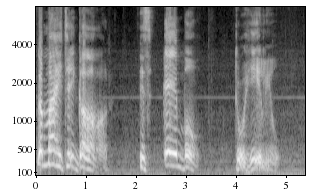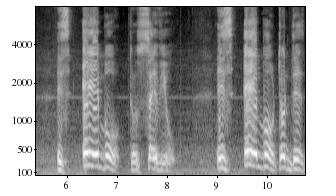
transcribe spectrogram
The mighty God is able to heal you, is able to save you, is able to de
